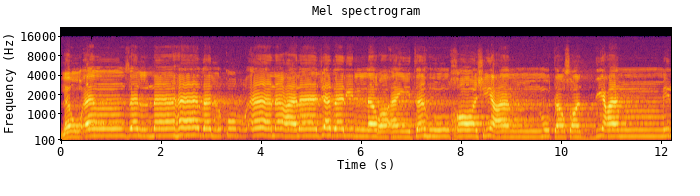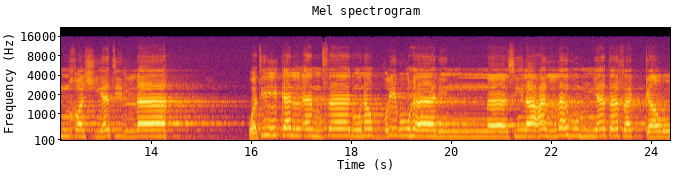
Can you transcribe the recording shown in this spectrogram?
لو أنزلنا هذا القرآن على جبل لرأيته خاشعا متصدعا من خشية الله. وتلك الأمثال نضربها للناس لعلهم يتفكرون.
